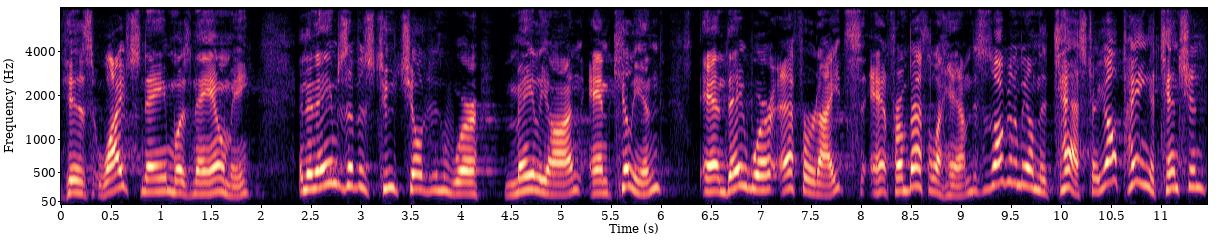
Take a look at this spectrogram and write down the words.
his wife's name was Naomi, and the names of his two children were Mahlon and Chilion, and they were Ephrathites from Bethlehem. This is all going to be on the test. Are y'all paying attention?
